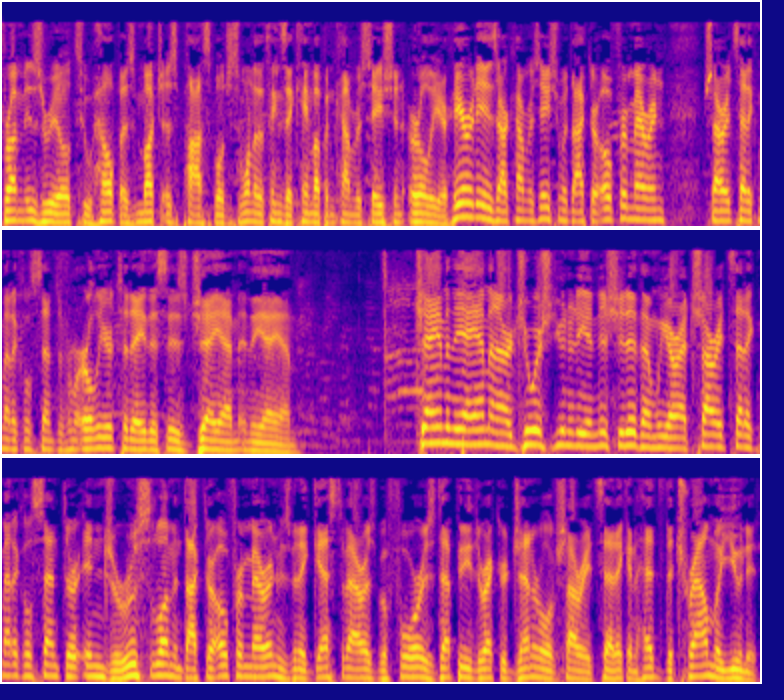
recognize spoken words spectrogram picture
from Israel to help as much as possible. Just one of the things that came up in conversation earlier. Here it is, our conversation with Dr. Ofer Merin, Shaare Zedek Medical Center from earlier today. This is JM in the AM. JM in the AM and our Jewish Unity Initiative, and we are at Zedek Medical Center in Jerusalem. And Dr. Ofer Merin, who's been a guest of ours before, is Deputy Director General of Zedek and heads the trauma unit.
